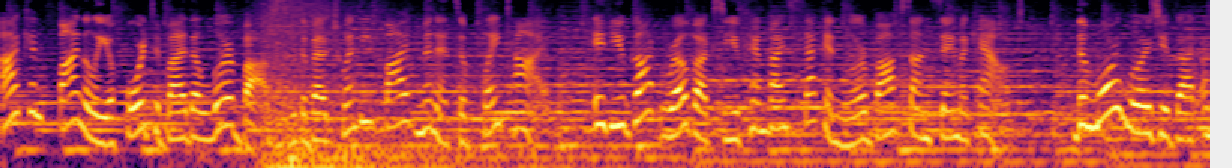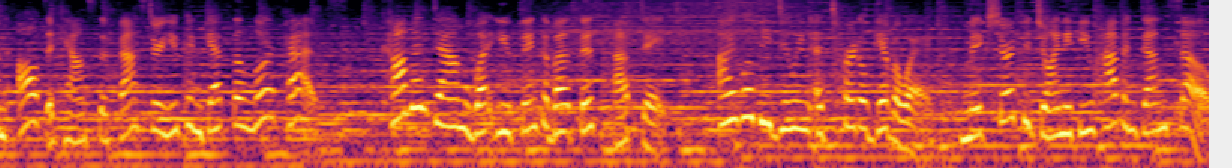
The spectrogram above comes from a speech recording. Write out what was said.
I can finally afford to buy the lure box with about 25 minutes of playtime. If you got Robux, you can buy second lure box on same account. The more lures you got on alt accounts, the faster you can get the lure pets. Comment down what you think about this update. I will be doing a turtle giveaway. Make sure to join if you haven't done so.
